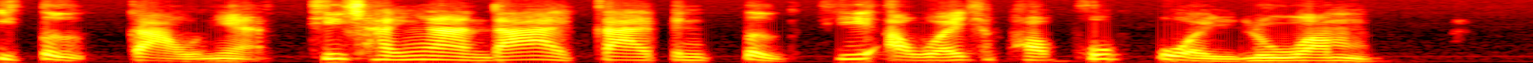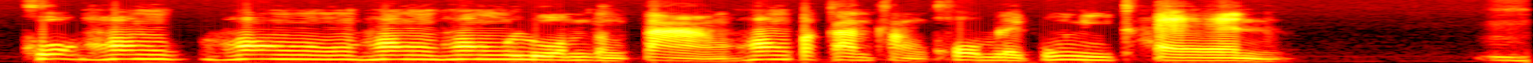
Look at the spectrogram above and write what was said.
อีตึกเก่าเนี่ย ที่ใช้งานได้กลายเป็นตึกที่เอาไว้เฉพาะผู้ป่วยรวมพวกห้องห้องห้องห้องรวมต่าง ๆ ห้องประกันสังคมอะไรพวกนี้แทนอืม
